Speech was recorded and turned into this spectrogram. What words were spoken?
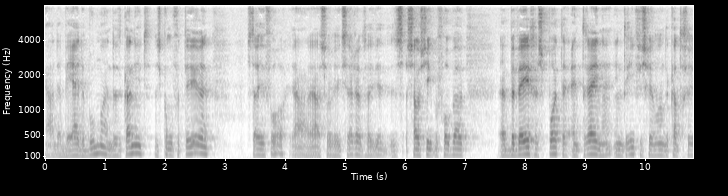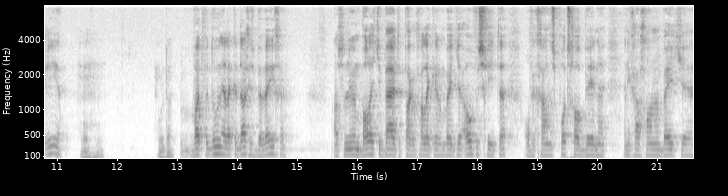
Ja, daar ben jij de boeman, dat kan niet. Dat is confronteren. Stel je voor, ja, ja sorry, ik zeg het. Zo zie ik bijvoorbeeld eh, bewegen, sporten en trainen in drie verschillende categorieën. Mhm. Hoe dan? Wat we doen elke dag is bewegen. Als we nu een balletje buiten pakken, ga ik lekker een beetje overschieten. Of ik ga een sportschool binnen en ik ga gewoon een beetje eh,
